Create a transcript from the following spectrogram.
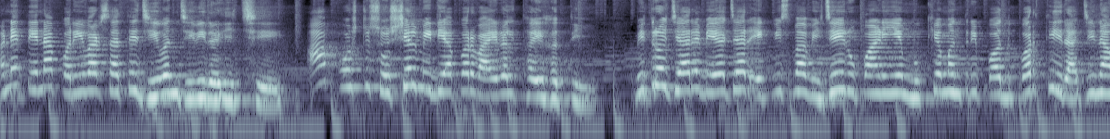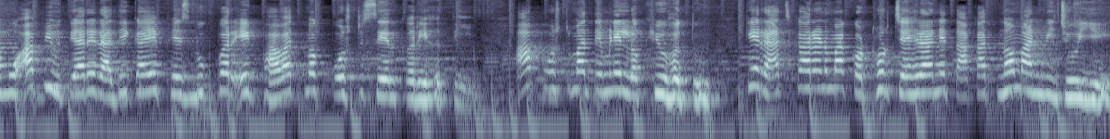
અને તેના પરિવાર સાથે જીવન જીવી રહી છે. આ પોસ્ટ સોશિયલ મીડિયા પર વાયરલ થઈ હતી. મિત્રો, જ્યારે બે હજાર એકવીસમાં વિજય રૂપાણીએ મુખ્યમંત્રી પદ પરથી રાજીનામું આપ્યું, ત્યારે રાધિકાએ ફેસબુક પર એક ભાવાત્મક પોસ્ટ શેર કરી હતી. આ પોસ્ટમાં તેમણે લખ્યું હતું કે, રાજકારણમાં કઠોર ચહેરાને તાકાત ન માનવી જોઈએ.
